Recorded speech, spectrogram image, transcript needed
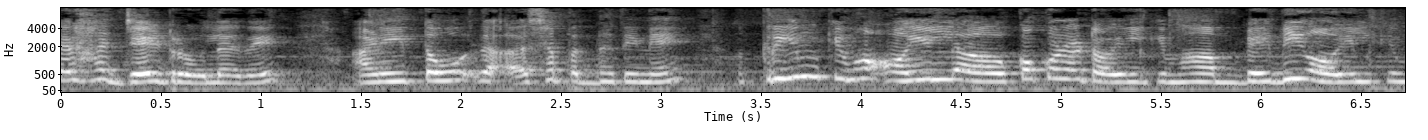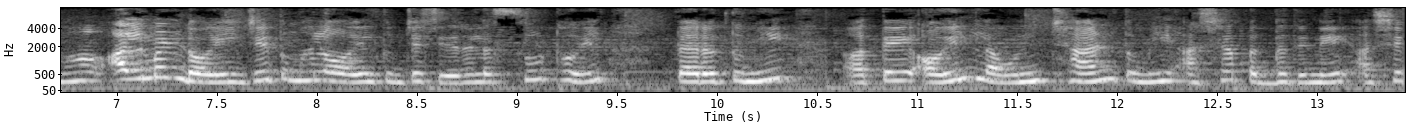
तर हा जेड रोलर आहे आणि तो अशा पद्धतीने क्रीम किंवा ऑइल कोकोनट ऑइल किंवा बेबी ऑइल किंवा आल्मंड ऑइल जे तुम्हाला ऑइल तुमच्या चेहऱ्याला सूट होईल तर तुम्ही ते ऑइल लावून छान तुम्ही अशा पद्धतीने असे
